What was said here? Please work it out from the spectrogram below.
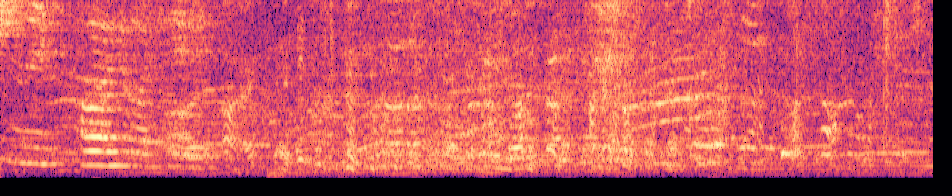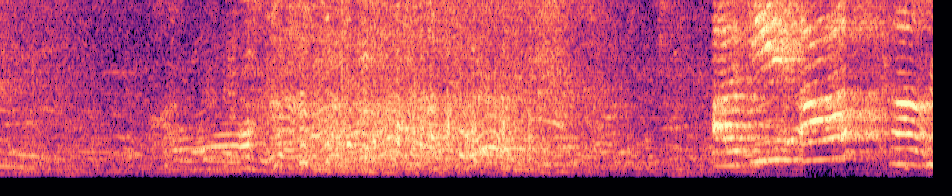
कुछ नहीं खाया है आगे आप हाँ।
